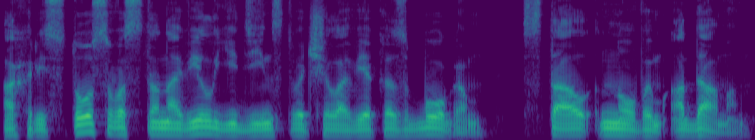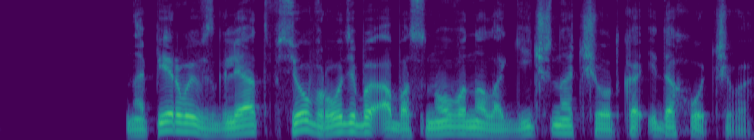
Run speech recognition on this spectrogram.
а Христос восстановил единство человека с Богом, стал новым Адамом. На первый взгляд все вроде бы обосновано логично, четко и доходчиво.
